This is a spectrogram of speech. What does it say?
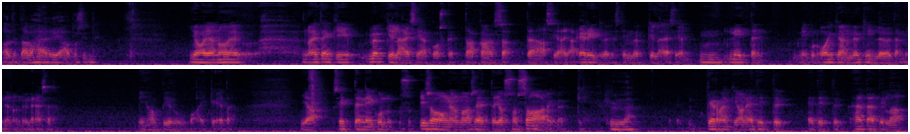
laitetaan vähän eri auto sinne. Joo, ja noi, no etenkin mökkiläisiä koskettaa kanssa tämä asia, ja erityisesti mökkiläisiä. Mm. Niiden niin kuin oikean mökin löytäminen on yleensä ihan pirun vaikeeta. Ja sitten niin kuin iso ongelma on se, että jos on saarimökki, Kyllä. kerrankin on etitty, etitty hätätila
